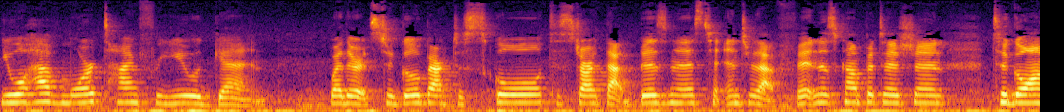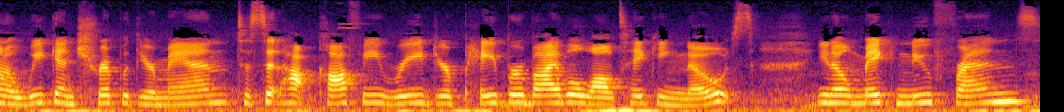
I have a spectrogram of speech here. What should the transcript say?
You will have more time for you again, whether it's to go back to school, to start that business, to enter that fitness competition, to go on a weekend trip with your man, to sit hot coffee, read your paper Bible while taking notes you know, make new friends,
